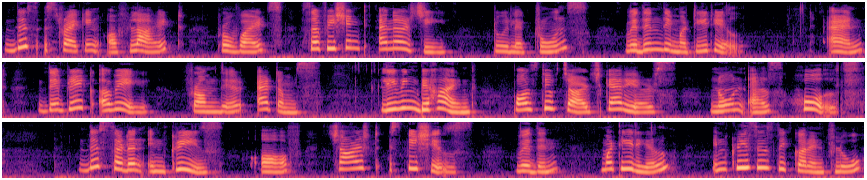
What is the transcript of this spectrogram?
This striking of light provides sufficient energy to electrons within the material and they break away from their atoms, leaving behind positive charge carriers known as holes. This sudden increase of charged species within material increases the current flow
